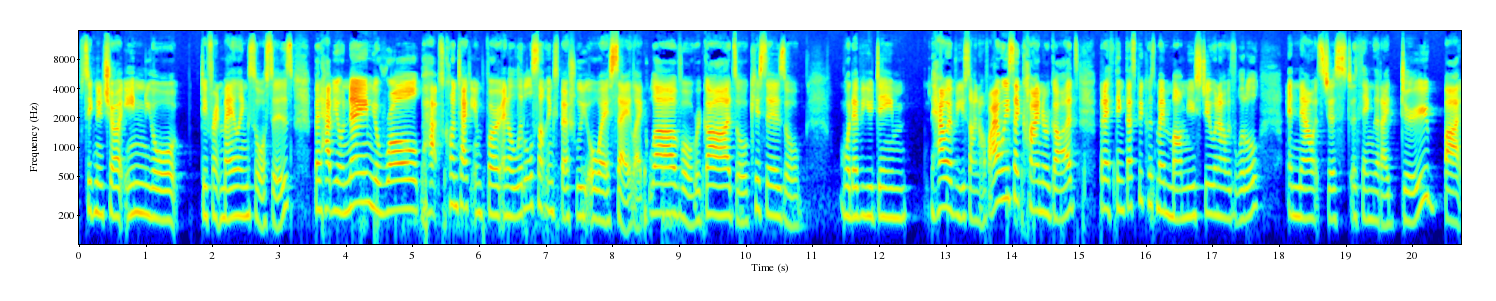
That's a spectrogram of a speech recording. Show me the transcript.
signature in your different mailing sources, but have your name, your role, perhaps contact info, and a little something special you always say, like love or regards or kisses or whatever you deem however you sign off. I always say kind regards, but I think that's because my mum used to when I was little and now it's just a thing that I do. But,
